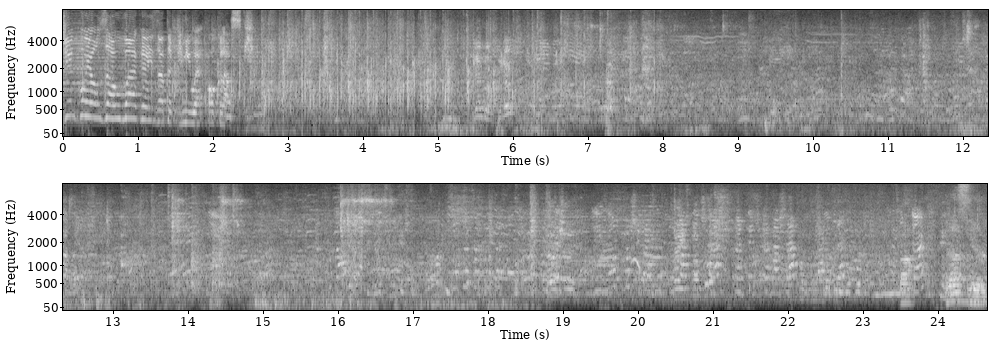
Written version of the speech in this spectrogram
Dziękują za uwagę i za te miłe oklaski. Wzrok. Raz, jeden.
